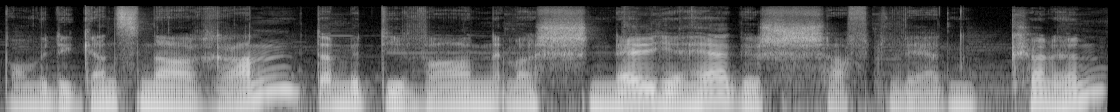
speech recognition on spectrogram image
Bauen wir die ganz nah ran, damit die Waren immer schnell hierher geschafft werden können.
